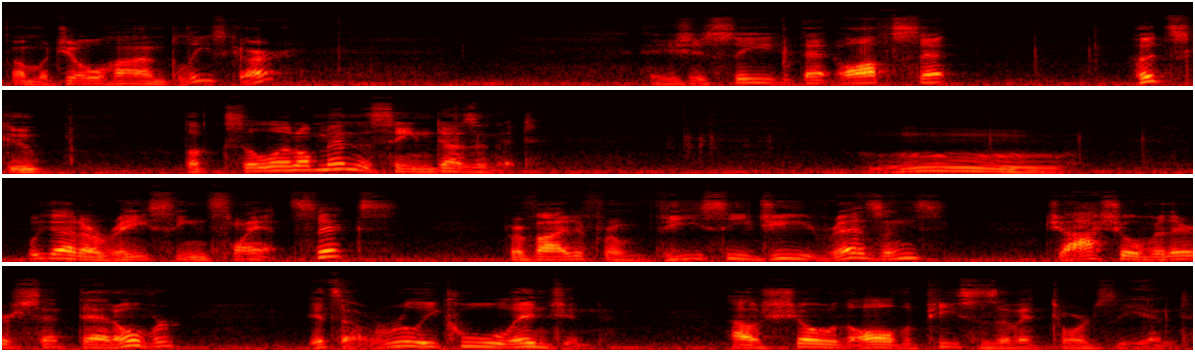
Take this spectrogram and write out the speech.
from a Johan police car. And you should see that offset hood scoop looks a little menacing, doesn't it? Ooh. We got a Racing Slant 6 provided from RCG Resins. Josh over there sent that over. It's a really cool engine. I'll show all the pieces of it towards the end.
